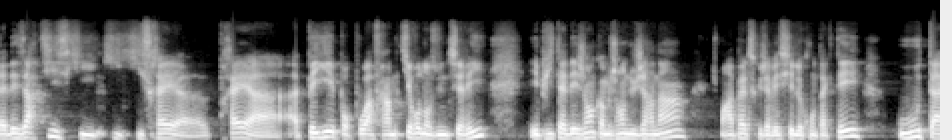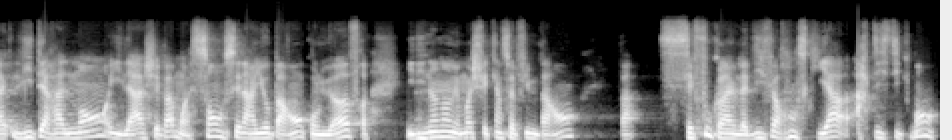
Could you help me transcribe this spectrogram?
tu as des artistes qui, qui, qui seraient euh, prêts à, à, payer pour pouvoir faire un petit rôle dans une série, et puis tu as des gens comme Jean Dujardin. Je me rappelle ce que j'avais essayé de le contacter, où as littéralement, il a, je sais pas moi, 100 scénarios par an qu'on lui offre. Il dit mm. non, non, mais moi je fais qu'un seul film par an. Enfin, c'est fou quand même la différence qu'il y a artistiquement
